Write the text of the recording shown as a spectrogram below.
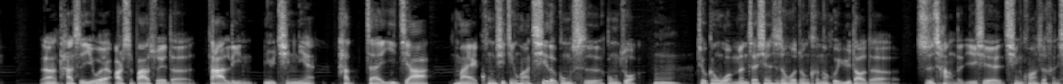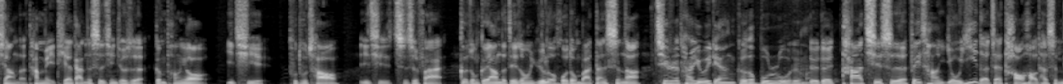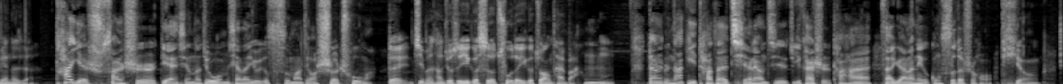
啊，她是一位二十八岁的大龄女青年，她在一家卖空气净化器的公司工作，嗯就跟我们在现实生活中可能会遇到的职场的一些情况是很像的。她每天干的事情就是跟朋友一起吐吐槽，一起吃吃饭，各种各样的这种娱乐活动吧。但是呢，其实她有一点格格不入，对吗？对对，她其实非常有意的在讨好她身边的人。它也算是典型的，就是我们现在有一个词嘛，叫社畜嘛。对，基本上就是一个社畜的一个状态吧。嗯，但是 Nagi 他在前两集一开始他还在原来那个公司的时候，挺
